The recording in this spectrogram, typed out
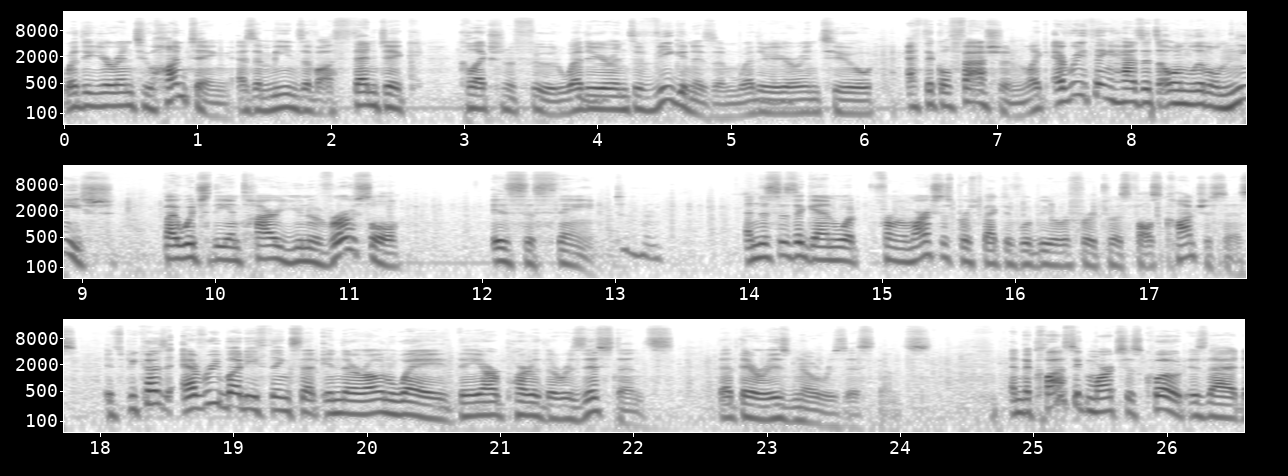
Whether you're into hunting as a means of authentic collection of food, whether you're into veganism, whether you're into ethical fashion, like everything has its own little niche by which the entire universal is sustained. Mm-hmm. And this is again what, from a Marxist perspective, would be referred to as false consciousness. It's because everybody thinks that in their own way they are part of the resistance that there is no resistance. And the classic Marxist quote is that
